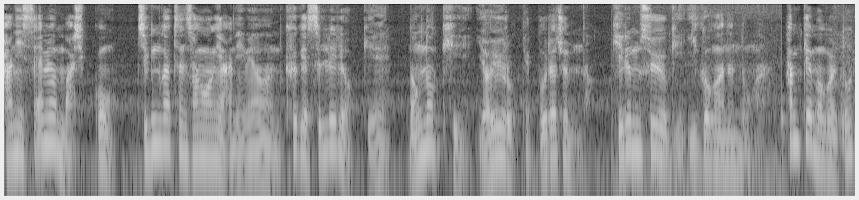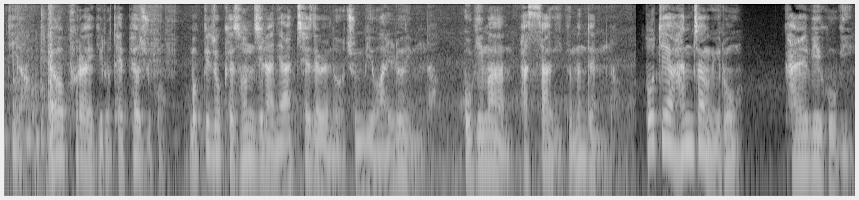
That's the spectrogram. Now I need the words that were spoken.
간이 세면 맛있고 지금 같은 상황이 아니면 크게 쓸 일이 없기에 넉넉히 여유롭게 뿌려줍니다. 기름 수육이 익어가는 동안 함께 먹을 또띠아 에어프라이기로 데펴주고 먹기 좋게 손질한 야채들도 준비 완료입니다. 고기만 바싹 익으면 됩니다. 또띠아 한 장 위로 갈비 고기,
